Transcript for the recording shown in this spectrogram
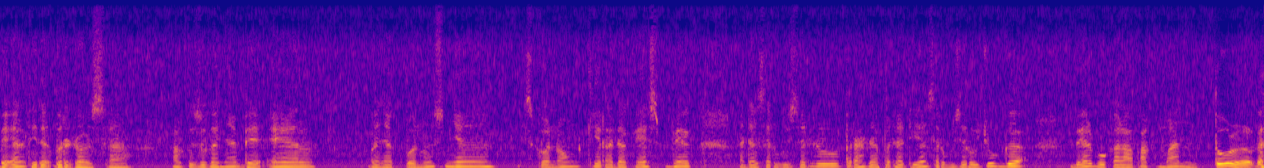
BL tidak berdosa. Aku sukanya BL banyak bonusnya. Diskon ongkir ada cashback ada serbu seru pernah dapat hadiah serbu seru juga BL buka lapak mantul.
